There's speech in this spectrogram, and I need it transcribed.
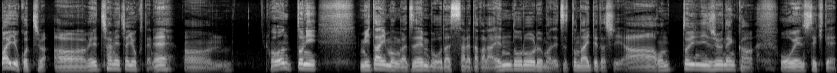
ぱいよ、こっちは。ああ、めちゃめちゃ良くてね。うん。本当に見たいもんが全部お出しされたからエンドロールまでずっと泣いてたし、ああ、本当に20年間応援してきて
